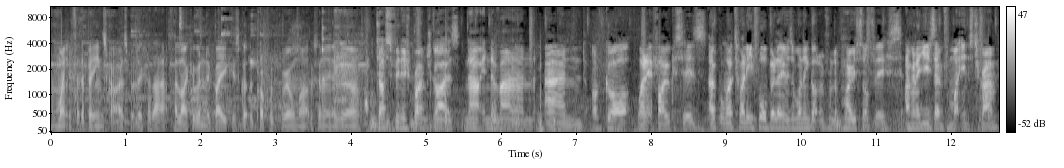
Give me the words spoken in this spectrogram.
I'm waiting for the beans, guys, but look at that. I like it when the baker's got the proper grill marks on it as well. Just finished brunch, guys. Now in the van, and I've got, when it focuses, I've got my 24 balloons. I went and got them from the post office. I'm gonna use them for my Instagram.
